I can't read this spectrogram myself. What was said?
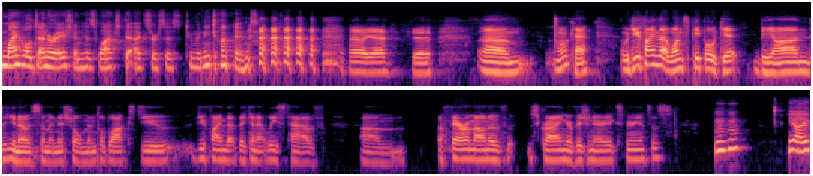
my whole generation has watched the exorcist too many times. Oh yeah yeah um Okay. Do you find that once people get beyond, you know, some initial mental blocks, do you do you find that they can at least have um, a fair amount of scrying or visionary experiences? Mm-hmm. Yeah, I,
